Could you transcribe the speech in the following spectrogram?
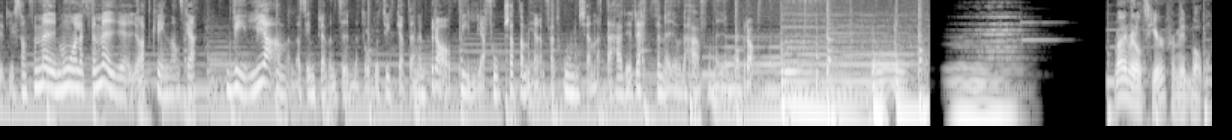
eh, liksom för mig, målet för mig är ju att kvinnan ska vilja använda sin preventivmetod och tycka att den är bra och vilja fortsätta med den för att hon känner att det här är rätt för mig och det här får mig att må bra. Ryan Reynolds här från Mint Mobile.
